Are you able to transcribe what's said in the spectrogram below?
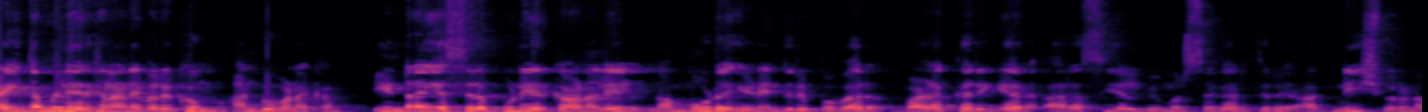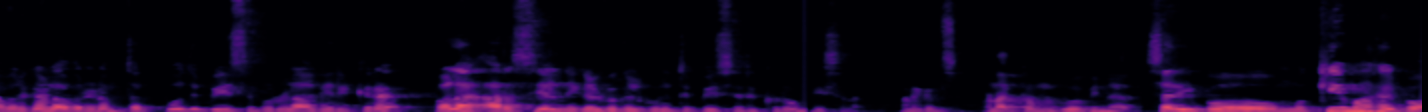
ஐ தமிழ் நேர்கள் அனைவருக்கும் அன்பு வணக்கம். இன்றைய சிறப்பு நேர்காணலில் நம்மோடு இணைந்திருப்பவர் வழக்கறிஞர் அரசியல் விமர்சகர் திரு அக்னீஸ்வரன் அவர்கள். அவரிடம் தற்போது பேசுபொருளாக இருக்கிற பல அரசியல் நிகழ்வுகள் குறித்து பேச இருக்கிறோம். பேசலாம். வணக்கம் சார். வணக்கம் கோபிநாத். சார் இப்போ முக்கியமாக இப்போ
